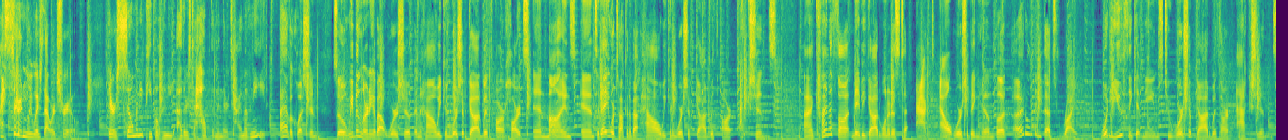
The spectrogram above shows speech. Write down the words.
I certainly wish that were true. There are so many people who need others to help them in their time of need. I have a question. So, we've been learning about worship and how we can worship God with our hearts and minds. And today we're talking about how we can worship God with our actions. I kind of thought maybe God wanted us to act out worshiping Him, but I don't think that's right. What do you think it means to worship God with our actions?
